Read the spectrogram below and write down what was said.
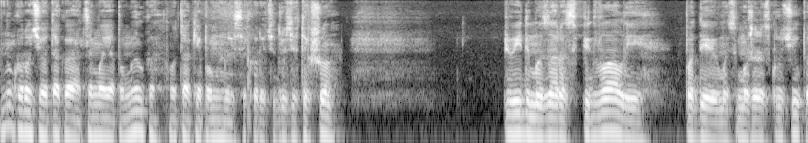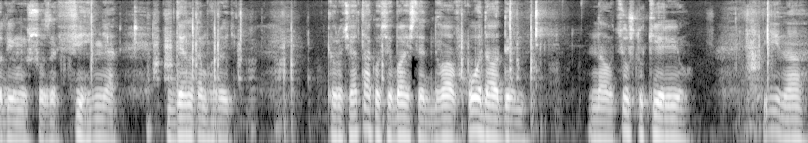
Ну, коротше, отака, це моя помилка. Отак я помилився, коротше, друзі. Так що підемо зараз в підвал і подивимось, може розкручу, подивимось, що за фігня, де воно там горить. Коротше, а так ось ви бачите, два входа, один на оцю штукерію і на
